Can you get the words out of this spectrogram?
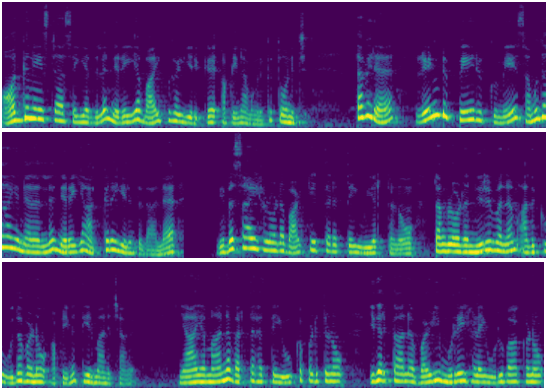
ஆர்கனைஸ்டாக செய்கிறதுல நிறைய வாய்ப்புகள் இருக்குது அப்படின்னு அவங்களுக்கு தோணுச்சு. தவிர ரெண்டு பேருக்குமே சமுதாய நலனில் நிறைய அக்கறை இருந்ததால் விவசாயிகளோட வாழ்க்கை தரத்தை உயர்த்தணும் தங்களோட நிறுவனம் அதுக்கு உதவணும் அப்படின்னு தீர்மானித்தாங்க நியாயமான வர்த்தகத்தை ஊக்கப்படுத்தணும் இதற்கான வழிமுறைகளை உருவாக்கணும்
